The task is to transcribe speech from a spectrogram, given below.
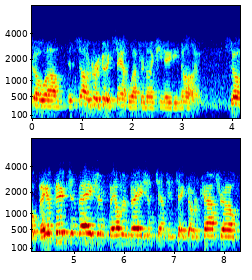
So um, it's not a very good example after 1989. So Bay of Pigs invasion, failed invasion, attempting to take over Castro.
